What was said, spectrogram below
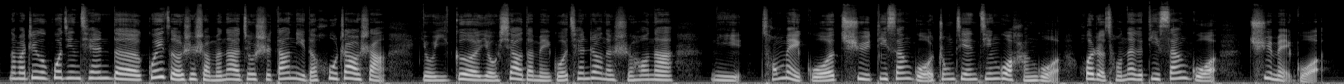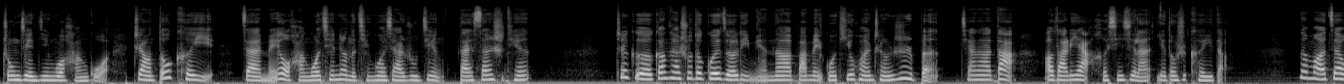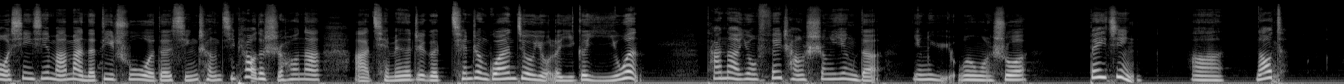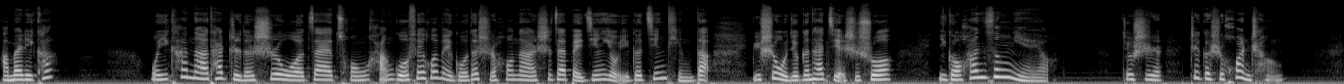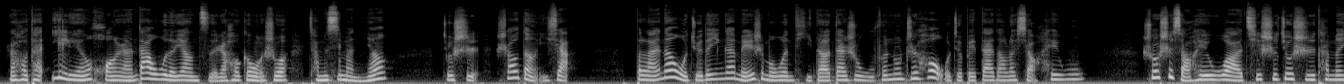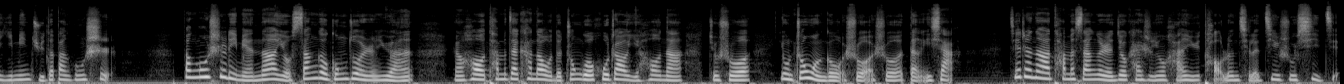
那么这个过境签的规则是什么呢？就是当你的护照上有一个有效的美国签证的时候呢，你从美国去第三国中间经过韩国，或者从那个第三国去美国中间经过韩国，这样都可以。在没有韩国签证的情况下入境待三十天，这个刚才说的规则里面呢，把美国替换成日本、加拿大、澳大利亚和新西兰也都是可以的。那么在我信心满满的递出我的行程机票的时候呢，啊，前面的这个签证官就有了一个疑问，他呢用非常生硬的英语问我说：“北京啊，Not America？” 我一看呢，他指的是我在从韩国飞回美国的时候呢，是在北京有一个经停的，于是我就跟他解释说，一个换乘你也有，就是这个是换乘，然后他一脸恍然大悟的样子，然后跟我说，咱们先慢点，就是稍等一下。本来呢，我觉得应该没什么问题的，但是五分钟之后我就被带到了小黑屋，说是小黑屋啊，其实就是他们移民局的办公室。办公室里面呢有三个工作人员，然后他们在看到我的中国护照以后呢，就说用中文跟我说说等一下。接着呢，他们三个人就开始用韩语讨论起了技术细节。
